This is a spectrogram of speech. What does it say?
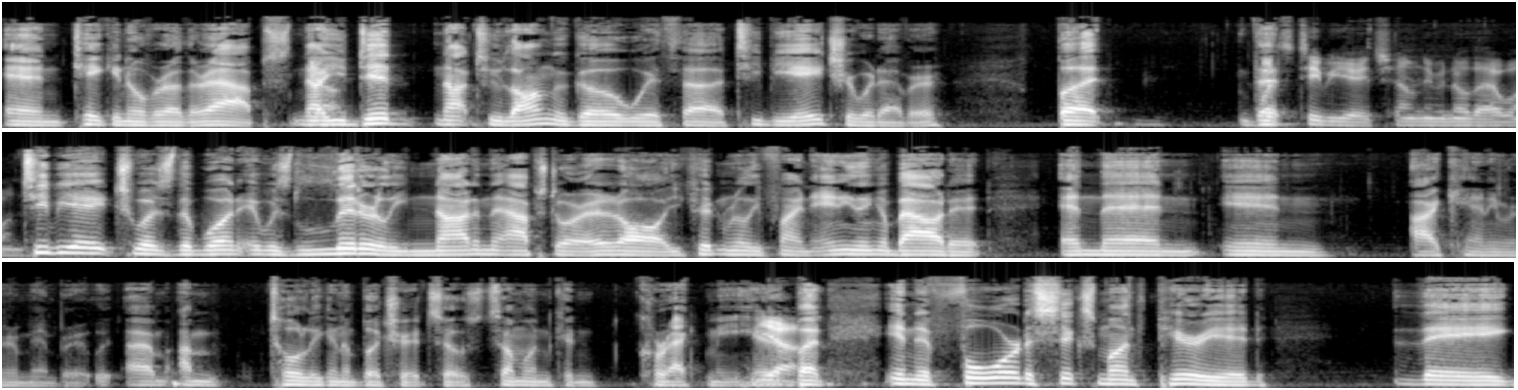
and taking over other apps. Now Yeah. you did not too long ago with uh, TBH or whatever, but that what's TBH? I don't even know that one. TBH was the one. It was literally not in the App Store at all. You couldn't really find anything about it. And then in, I can't even remember it. I'm, I'm totally going to butcher it, so someone can correct me here. Yeah. But in a four to six month period, they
